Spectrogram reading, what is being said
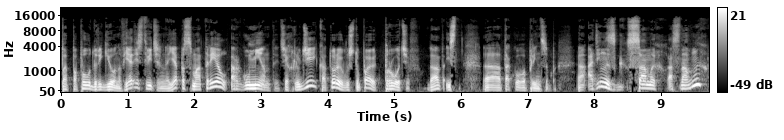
по, по поводу регионов. Я действительно, я посмотрел аргументы тех людей, которые выступают против да, из, а, такого принципа. Один из самых основных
